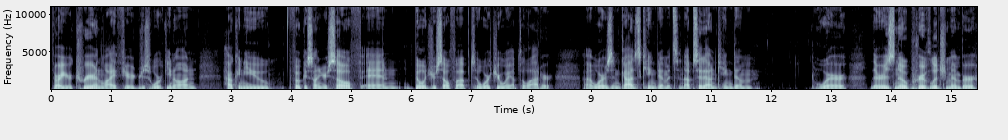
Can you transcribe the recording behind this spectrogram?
throughout your career and life, you're just working on how can you focus on yourself and build yourself up to work your way up the ladder. Uh, whereas in God's kingdom, it's an upside down kingdom where there is no privileged member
